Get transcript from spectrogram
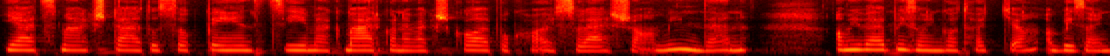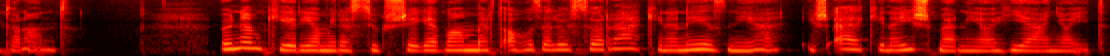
Játszmák, státuszok, pénz, címek, márkanevek, skalpok hajszolása, minden, amivel bizonygathatja a bizonytalant. Ő nem kéri, amire szüksége van, mert ahhoz először rá kéne néznie, és el kéne ismernie a hiányait.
